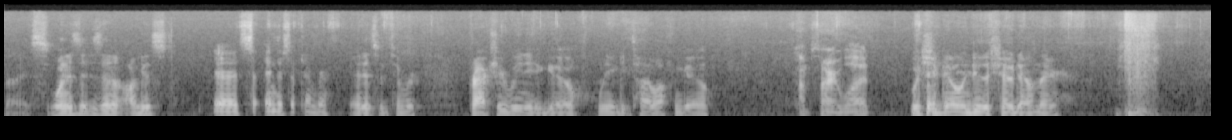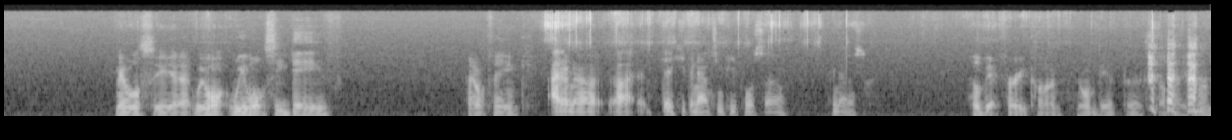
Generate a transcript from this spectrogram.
Nice. When is it? Is it in August? Yeah, it's end of September. It is September. Fractured. We need to go. We need to get time off and go. I'm sorry, what? We should go and do the show down there. Maybe we'll see. Uh, we won't. We won't see Dave. I don't think I don't know. Uh, they keep announcing people, so who knows? he'll be at FurryCon. He won't be at the Salt Lake one.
